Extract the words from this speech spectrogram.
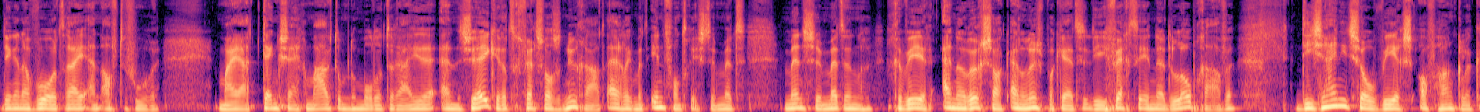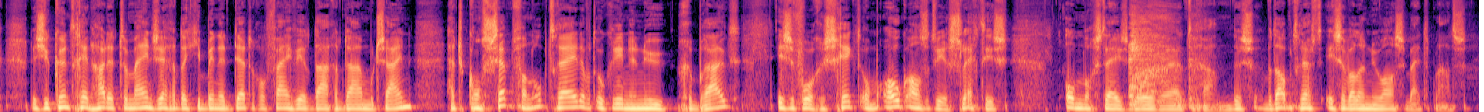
dingen naar voren te rijden en af te voeren. Maar ja, tanks zijn gemaakt om de modder te rijden. En zeker het gevecht zoals het nu gaat, eigenlijk met infanteristen. Met mensen met een geweer en een rugzak en een lunchpakket die vechten in de loopgraven. Die zijn niet zo weersafhankelijk. Dus je kunt geen harde termijn zeggen dat je binnen 30 of 45 dagen daar moet zijn. Het concept van optreden, wat Oekraïne nu gebruikt, is ervoor geschikt om ook als het weer slecht is, om nog steeds door te gaan. Dus wat dat betreft is er wel een nuance bij te plaatsen.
